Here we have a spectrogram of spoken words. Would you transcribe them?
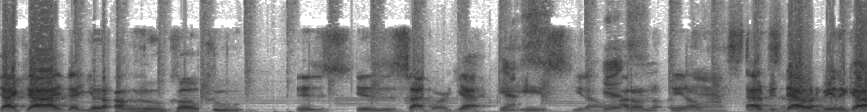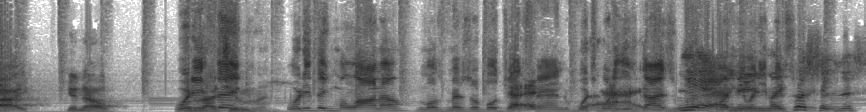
that guy, that young who who is is a cyborg. Yeah, yes. he, he's you know I don't know you know that would be, that would be the guy. You know, what, do you about think? you, man? what do you think, Milano, most miserable Jets Uh, fan? Which one of these guys? Yeah, I mean, like, misery? listen, this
